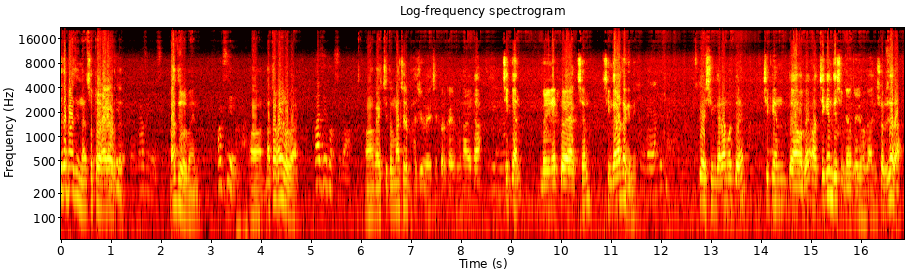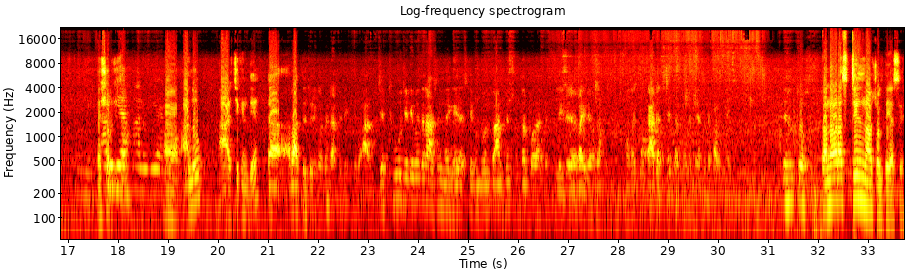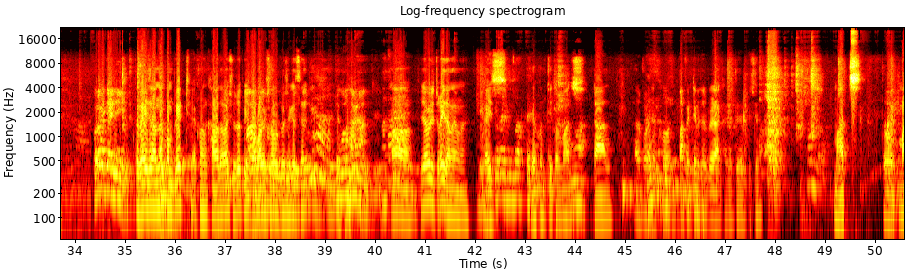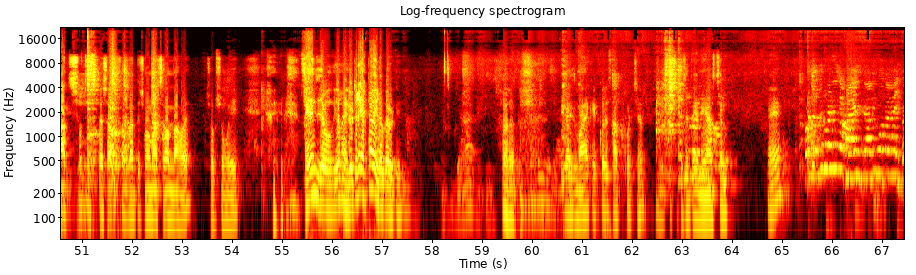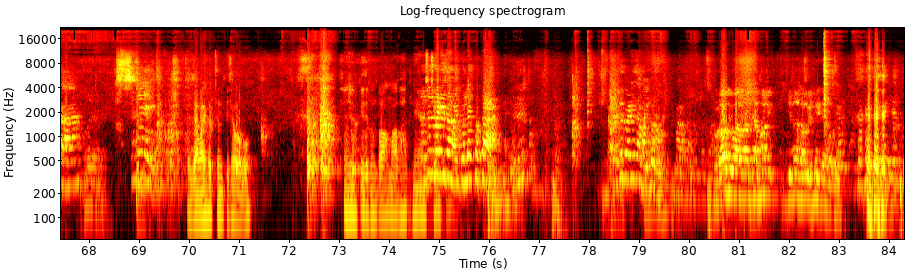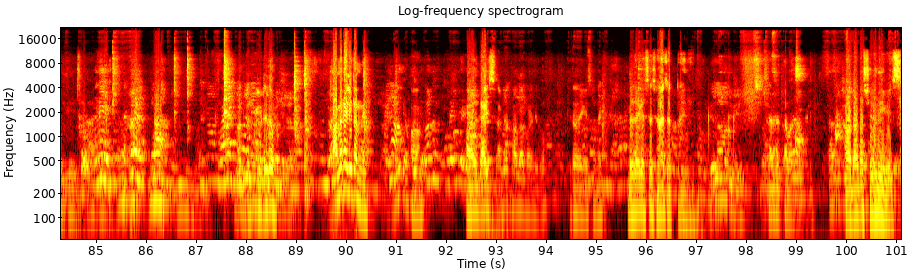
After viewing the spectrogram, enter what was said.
এটা ভাজি না সব তরকারি করতে করবা না তরকারি করবা? গাই চিতল মাছের ভাজি হয়েছে তরকারি না এটা চিকেন ম্যারিনেট করে রাখছেন। সিঙ্গারা দেখিনি সিঙ্গারার মধ্যে চিকেন দেওয়া হবে? চিকেন দিয়ে সিঙ্গারা তৈরি হবে আর। সবজি দ্বারা সবজি আলু আর চিকেন দিয়ে এটা রাত্রে তৈরি করবেন রাত্রে দেখে দেবো আর জেঠু জেঠি বলে তারা আসেন নাই গাই আজকে এখন পর্যন্ত আসবেন সন্ধ্যার পর আসবেন হয়ে যাবে বাড়িতে আমাদের অনেক কাজ আছে যার জন্য তিনি আসতে পারেন নাই। যেহেতু রান্নাবাড়া স্টিল নাও চলতেই আছে। তো গাইজ রান্না কমপ্লিট এখন খাওয়া দাওয়া শুরু পিস বাবা সব বসে গেছেন। হ্যাঁ চোখেই দাম মনে। গাইজ এখন চিতল মাছ ডাল তারপরে এখন পাপের টেবিলের উপরে রাখা কিন্তু কিছু মাছ তো মাছ হচ্ছে স্পেশাল সংক্রান্তির সময় মাছ রান্না হয় সব সময়ই খাইছেন যে যাব। ইয়ে খাই একটা খাইলো কা রুটি। গাইজ মা এক এক করে সার্ভ করছেন। কিচেন থেকে নিয়ে আসছেন। হ্যাঁ? জামাই হচ্ছেন পিসা বাবু যাই দেখুন বাবা মা ভাত নিয়ে আসছে। দাও আমি খাইলি তামনি আর গাইস আমরা খাওয়া দাওয়া করে নিবো। খেতে হয়ে গেছে অনেক। বেজে গেছে সাড়ে চারটায় সাড়ে চারটা বাজে খাওয়া দাওয়াটা সেরে নিয়ে গেছি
